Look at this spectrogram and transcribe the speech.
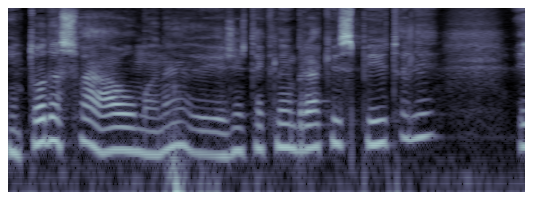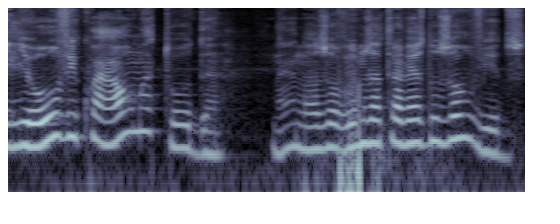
em toda a sua alma, né? E a gente tem que lembrar que o espírito ele, ele ouve com a alma toda, né? Nós ouvimos através dos ouvidos,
